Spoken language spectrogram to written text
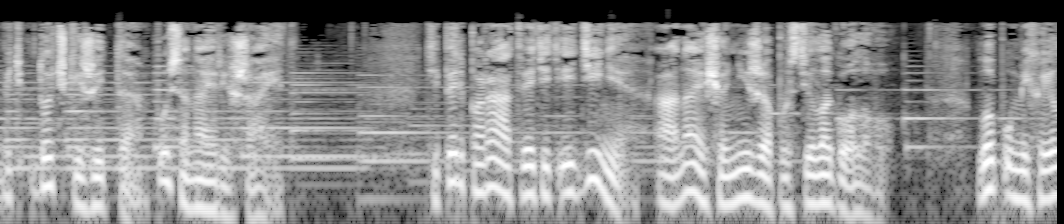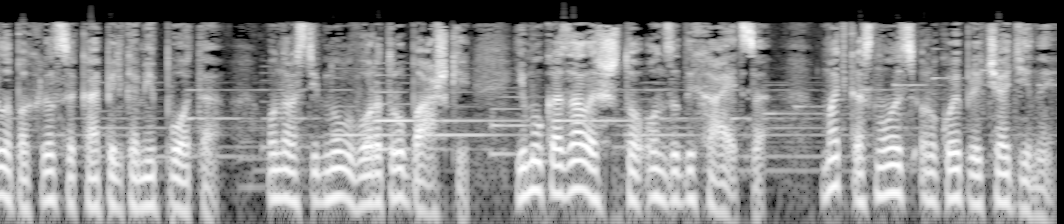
Ведь дочке жить-то, пусть она и решает". Теперь пора ответить и Дине, а она еще ниже опустила голову. Лоб у Михаила покрылся капельками пота. Он расстегнул ворот рубашки. Ему казалось, что он задыхается. Мать коснулась рукой плеча Дины.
